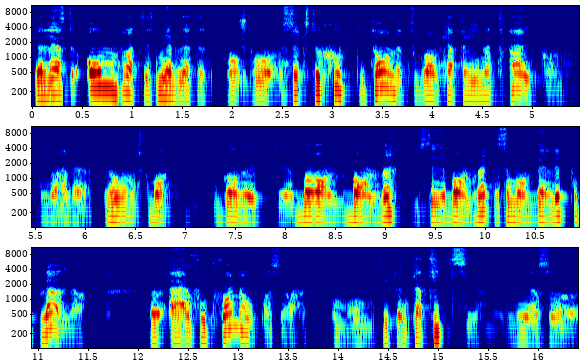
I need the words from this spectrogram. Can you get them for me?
jag läste om faktiskt medvetet. På, på 60 och 70-talet så gav Katarina Taikon, som då hade romsk bakgrund, gav ut eh, barn, barnböcker, serie barnböcker som var väldigt populära. Är fortfarande hoppas jag, om, om flickan Katitzi. Det är alltså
